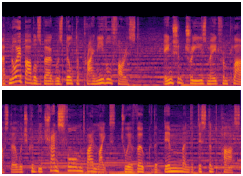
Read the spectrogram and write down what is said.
At Neubabelsberg was built the primeval forest ancient trees made from plaster which could be transformed by light to evoke the dim and distant past.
